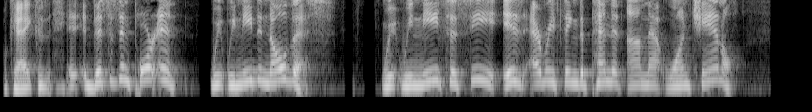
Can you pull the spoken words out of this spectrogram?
Okay. Because this is important. We, we need to know this. We, we need to see is everything dependent on that one channel,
